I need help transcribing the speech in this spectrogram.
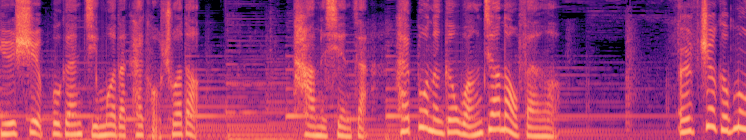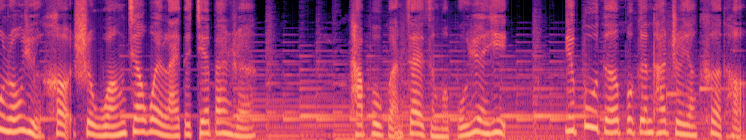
于是不甘寂寞的开口说道：“他们现在还不能跟王家闹翻了，而这个慕容允浩是王家未来的接班人，他不管再怎么不愿意，也不得不跟他这样客套，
